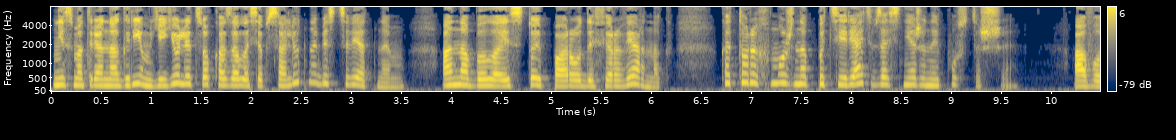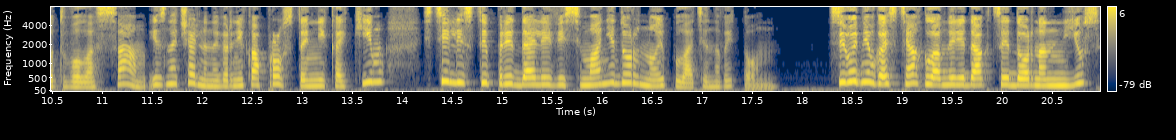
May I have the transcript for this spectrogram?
Несмотря на грим, ее лицо казалось абсолютно бесцветным. Она была из той породы фервернок, которых можно потерять в заснеженной пустоши. А вот волосам, изначально наверняка просто никаким, стилисты придали весьма недурной платиновый тон. Сегодня в гостях главной редакции Дорнан Ньюс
